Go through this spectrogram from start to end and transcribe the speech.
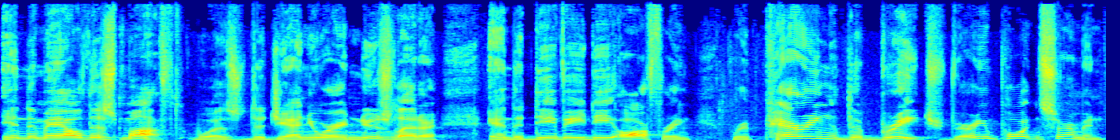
In the mail this month was the January newsletter and the DVD offering, Repairing the Breach. Very important sermon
